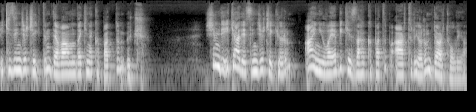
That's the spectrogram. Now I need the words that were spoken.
2 zincir çektim. Devamındakine kapattım. 3. Şimdi 2 adet zincir çekiyorum. Aynı yuvaya bir kez daha kapatıp artırıyorum. 4 oluyor.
